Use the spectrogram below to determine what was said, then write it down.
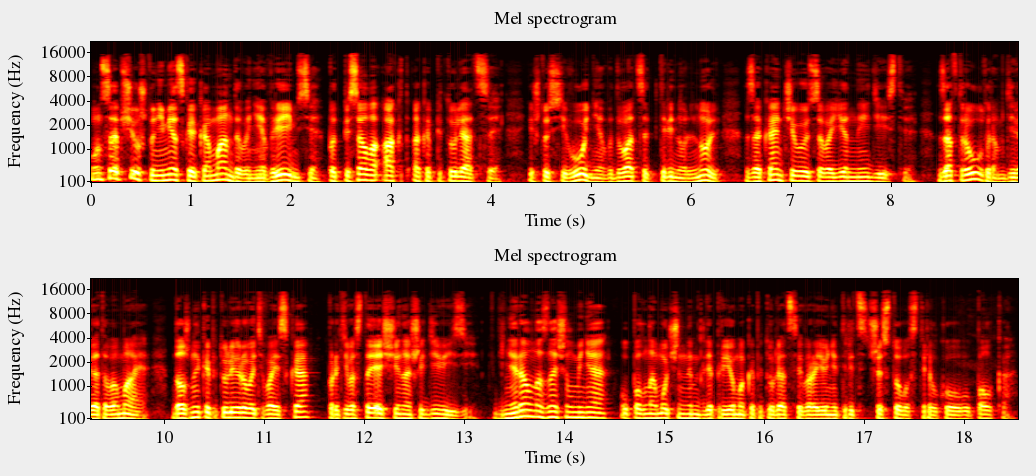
Он сообщил, что немецкое командование в Реймсе подписало акт о капитуляции и что сегодня в 23.00 заканчиваются военные действия. Завтра утром, 9 мая, должны капитулировать войска, противостоящие нашей дивизии. Генерал назначил меня уполномоченным для приема капитуляции в районе 36-го стрелкового полка.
